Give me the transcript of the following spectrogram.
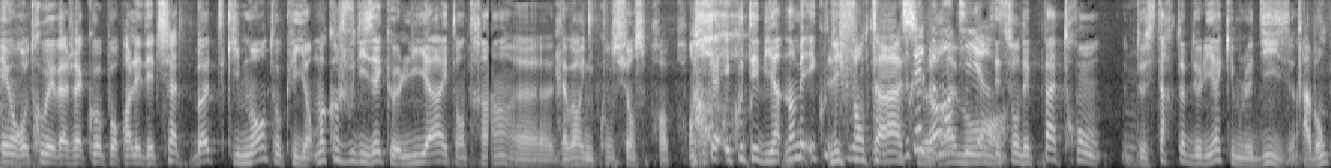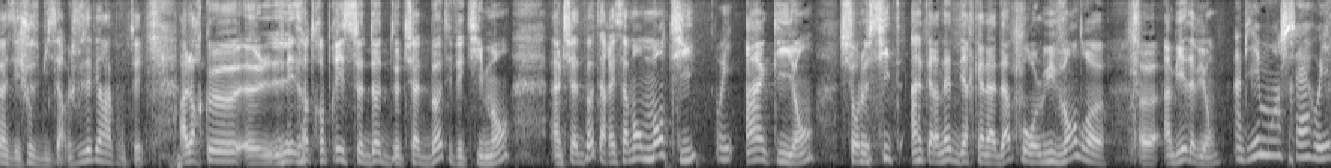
Et on retrouve Eva Jaco pour parler des chatbots qui mentent aux clients. Moi, quand je vous disais que l'IA est en train euh, d'avoir une conscience propre, en tout cas, écoutez bien. Non, mais écoutez Les bien. fantasmes, vraiment. Ce sont des patrons de start-up de l'IA qui me le disent. Ah bon Il se passe des choses bizarres. Je vous avais raconté. Alors que euh, les entreprises se dotent de chatbots, effectivement, un chatbot a récemment menti Oui. à un client sur le site internet d'Air Canada pour lui vendre euh, un billet d'avion. Un billet moins cher, oui.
